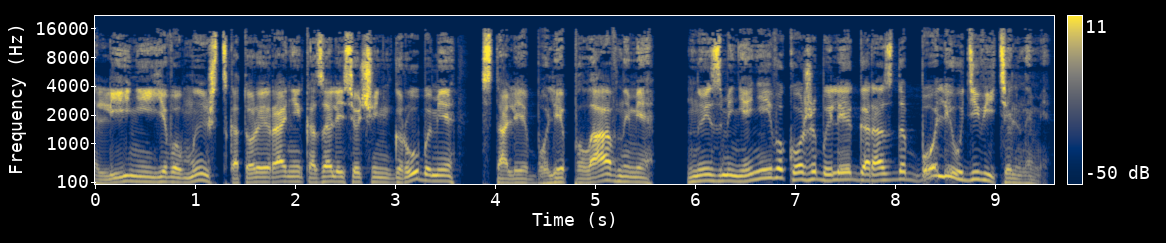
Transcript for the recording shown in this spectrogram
Линии его мышц, которые ранее казались очень грубыми, стали более плавными, но изменения его кожи были гораздо более удивительными.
